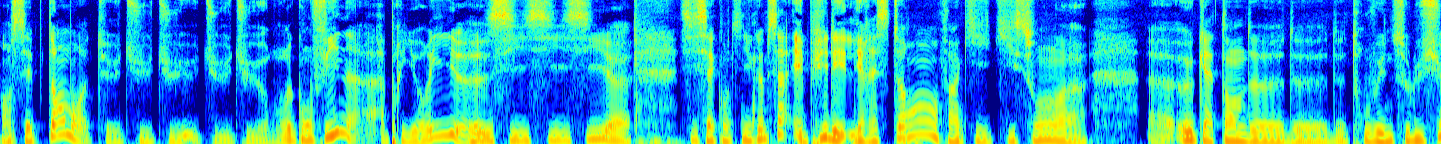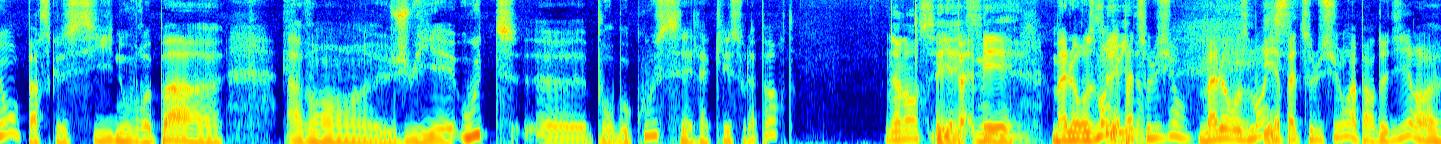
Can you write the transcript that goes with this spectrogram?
en septembre tu, tu, tu, tu, reconfines a priori euh, si, si, si, si ça continue comme ça. Et puis les, les restaurants enfin qui, qui sont eux qui attendent de, de, de, trouver une solution parce que s'ils n'ouvrent pas avant juillet août pour beaucoup c'est la clé sous la porte non, non, c'est. Mais, malheureusement, il n'y a pas de solution. Malheureusement, il n'y a pas de solution à part de dire euh,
